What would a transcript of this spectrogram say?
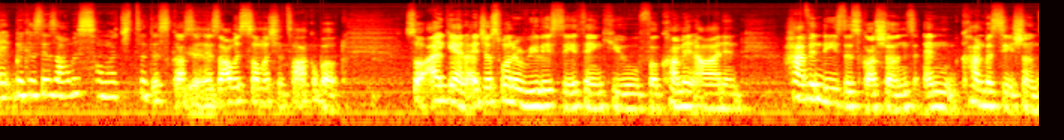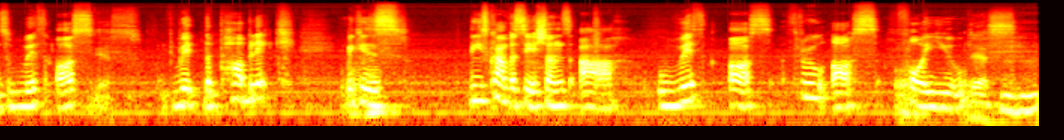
eh, because there's always so much to discuss and there's always so much to talk about. So again, I just want to really say thank you for coming on and having these discussions and conversations with us, Yes. with the public, because these conversations are with us, through us, for you. Yes. Mm-hmm.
